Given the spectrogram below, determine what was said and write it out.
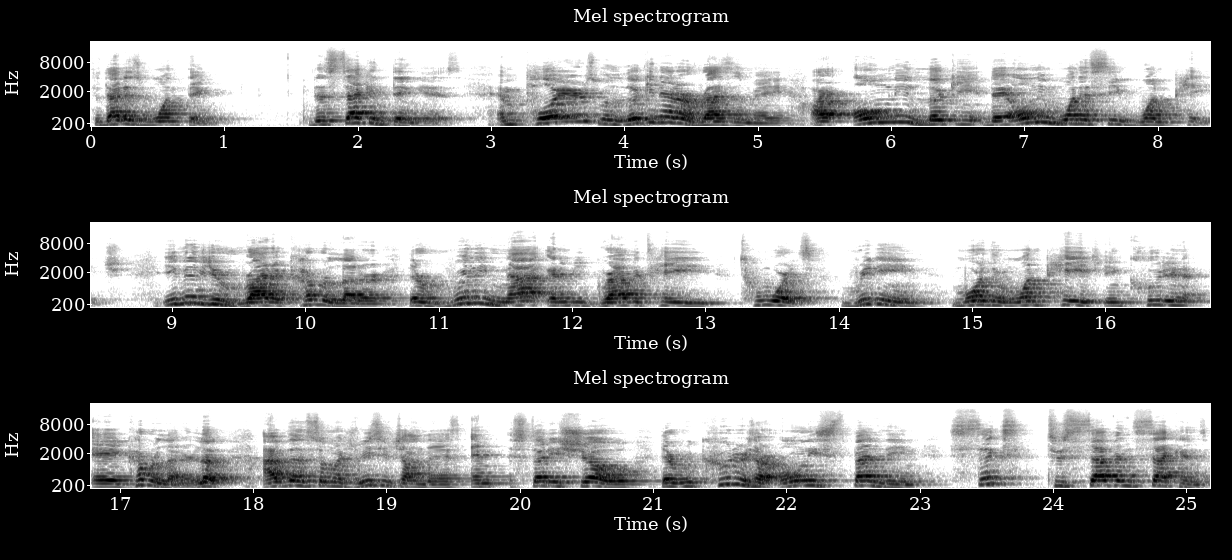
So that is one thing. The second thing is Employers, when looking at a resume, are only looking, they only want to see one page. Even if you write a cover letter, they're really not going to be gravitating towards reading more than one page, including a cover letter. Look, I've done so much research on this, and studies show that recruiters are only spending six to seven seconds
